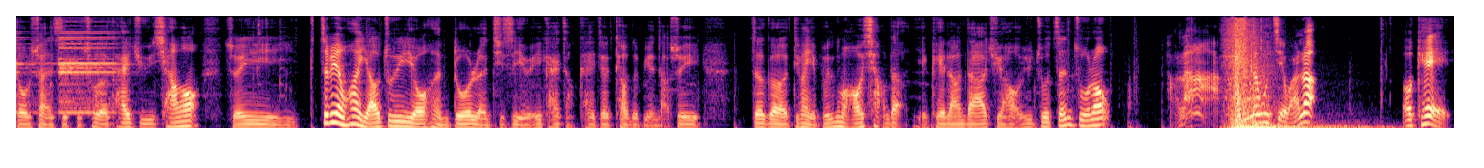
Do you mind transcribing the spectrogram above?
都算是不错的开局枪哦。所以这边的话也要注意，有很多人其实也会一开场开就跳这边的，所以这个地方也不是那么好抢的，也可以让大家去好好去做斟酌喽。好啦，任务解完了，OK。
